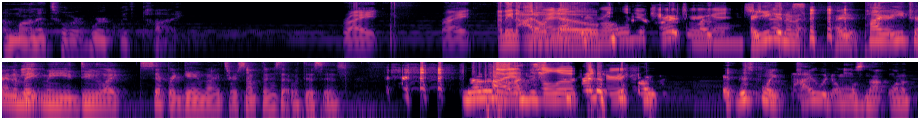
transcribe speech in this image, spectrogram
a monitor work with Pi? right, right. I mean, I I don't might have to know. roll a new character Like, again. Are you gonna, are, Pi? Are you trying to make me do like separate game nights or something? Is that what this is? No, no, no. Pi I'm just solo I'm to adventure. think, like, at this point, Pi would almost not want to,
